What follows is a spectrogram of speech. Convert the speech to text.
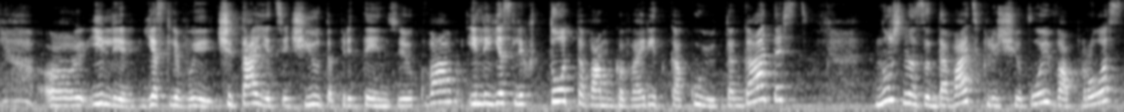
или если вы читаете чью-то претензию к вам, или если кто-то вам говорит какую-то гадость, нужно задавать ключевой вопрос,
